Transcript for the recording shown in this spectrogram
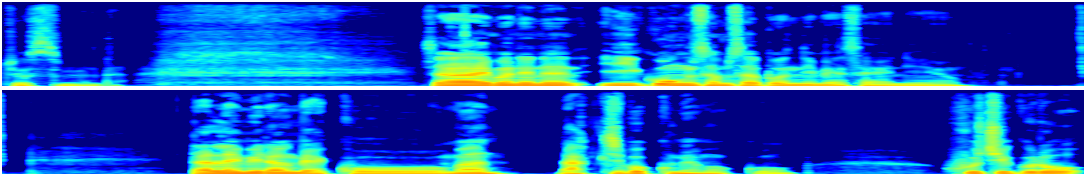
좋습니다. 자, 이번에는 2034번님의 사연이에요. 딸내미랑 매콤한 낙지볶음 해 먹고 후식으로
